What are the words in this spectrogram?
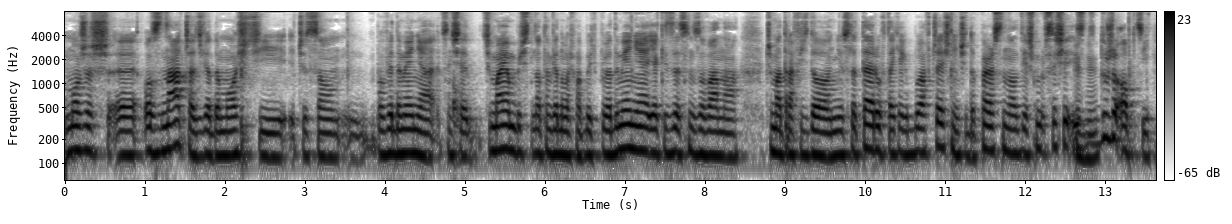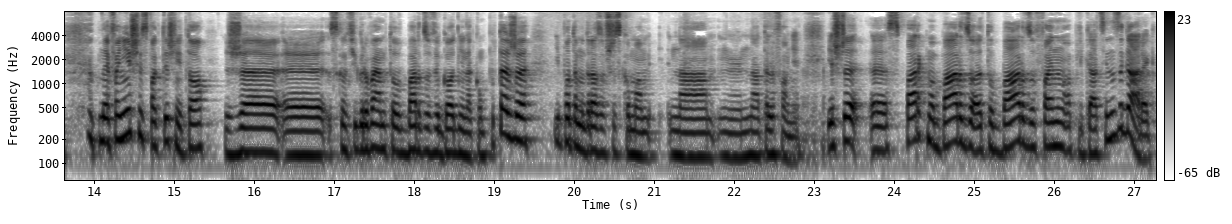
możesz e, oznaczać wiadomości, czy są powiadomienia, w sensie, czy mają być, na tą wiadomość ma być powiadomienie, jak jest zesensowana, czy ma trafić do newsletterów, tak jak była wcześniej, czy do personal, wiesz, w sensie jest mhm. dużo opcji. Najfajniejsze jest faktycznie to, że e, skonfigurowałem to bardzo wygodnie na komputerze i potem od razu wszystko mam na, na telefonie. Jeszcze Spark ma bardzo, ale to bardzo fajną aplikację na zegarek.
